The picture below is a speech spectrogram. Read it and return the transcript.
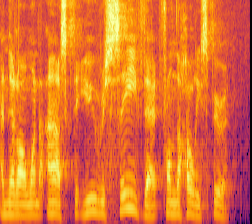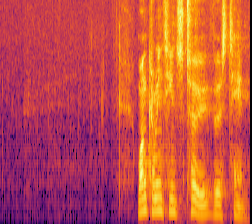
And that I want to ask that you receive that from the Holy Spirit. 1 Corinthians 2, verse 10.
